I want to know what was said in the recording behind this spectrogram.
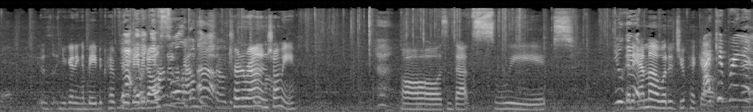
crib. Is- You're getting a baby crib for your baby dolls? Oh. Turn around and show me. Oh, isn't that sweet? You And Emma, what did you pick I can bring it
